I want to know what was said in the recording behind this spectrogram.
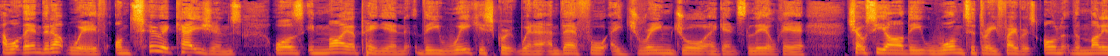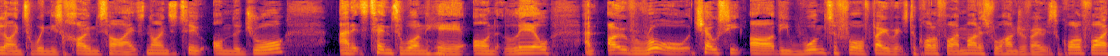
And what they ended up with on two occasions was, in my opinion, the weakest group winner and therefore a dream draw against Lille here. Chelsea are the one to three favourites on the money line to win this home tie. It's nine to two on the draw and it's 10 to 1 here on Lille. And overall, Chelsea are the 1 to 4 favourites to qualify, minus 400 favourites to qualify,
